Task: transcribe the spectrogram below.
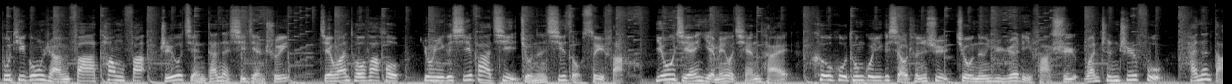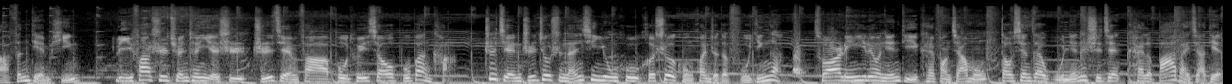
不提供染发、烫发，只有简单的洗剪吹。剪完头发后，用一个吸发器就能吸走碎发。优剪也没有前台，客户通过一个小程序就能预约理发师，完成支付，还能打分点评。理发师全程也是只剪发不推销不办卡，这简直就是男性用户和社恐患者的福音啊！从二零一六年底开放加盟到现在五年的时间，开了八百家店，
